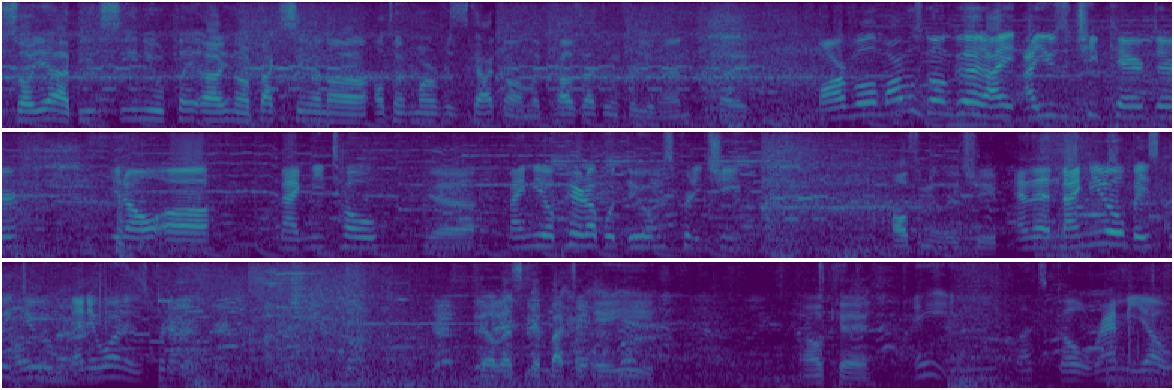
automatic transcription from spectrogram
So yeah, I've been seeing you play, uh, you know, practicing on uh, Ultimate Marvel vs. Capcom. Like, how's that doing for you, man? Like, Marvel, Marvel's going good. I, I use a cheap character, you know, uh, Magneto. yeah, Magneto paired up with Doom's pretty cheap. ultimately cheap. And then Magneto basically Doom anyone is pretty good. Yo, let's get back to AE. Okay. AE, let's go. Rameo.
